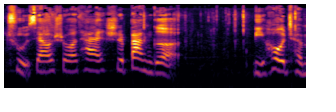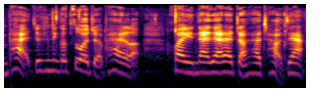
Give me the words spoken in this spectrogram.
楚萧说他是半个李后成派，就是那个作者派了，欢迎大家来找他吵架。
